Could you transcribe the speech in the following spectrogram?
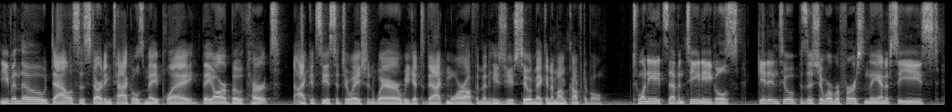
even though Dallas's starting tackles may play, they are both hurt. I could see a situation where we get to Dak more often than he's used to and making him uncomfortable. 28 17 Eagles get into a position where we're first in the NFC East,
